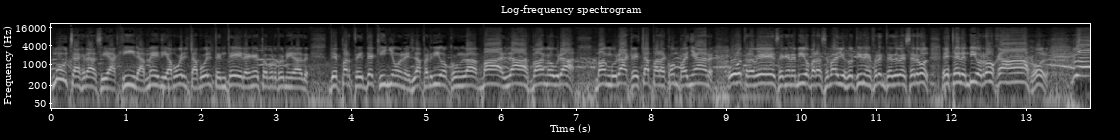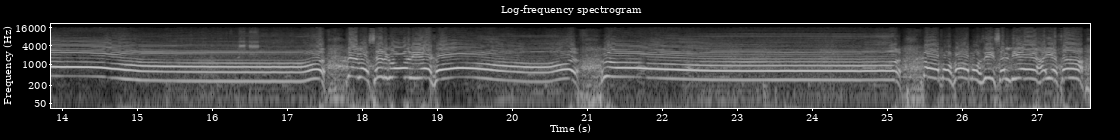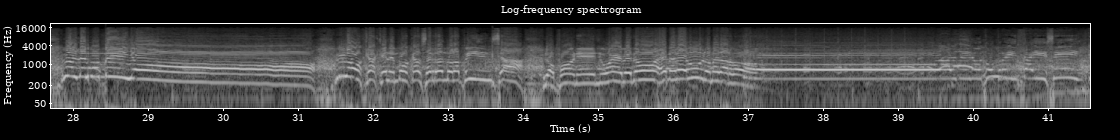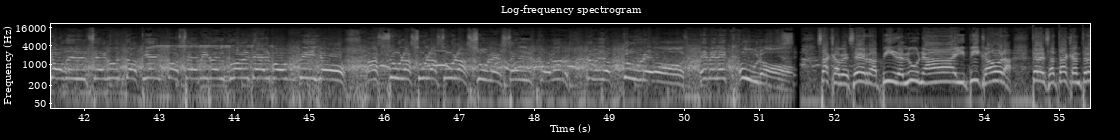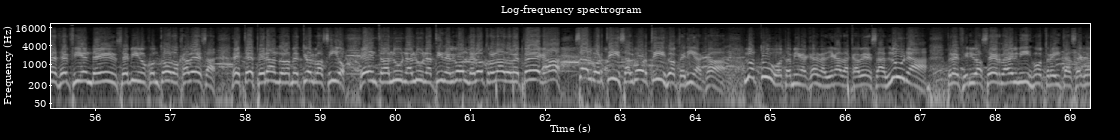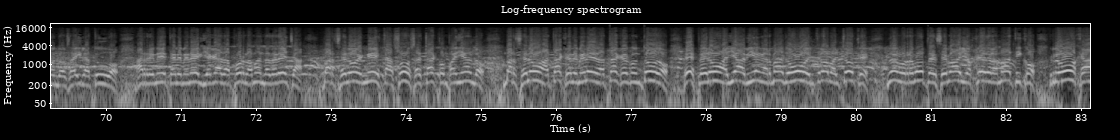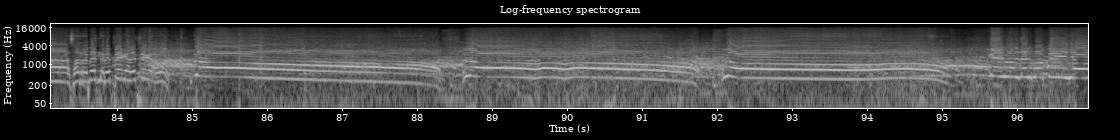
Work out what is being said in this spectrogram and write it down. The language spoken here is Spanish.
Muchas gracias. Gira, media vuelta, vuelta entera en esta oportunidad de parte de Quiñones. La perdió con la balas. Van Urá. Van Urá que está para acompañar otra vez en el envío para Ceballos. Lo tiene enfrente, debe ser gol. Está el envío roja. Gol. ¡Gol! Debe ser gol y es gol. ¡Gol! Vamos, vamos, dice el 10. Ahí está. Gol del bombillo. Le emboca cerrando la pinza. Lo pone 9-2. MB1, Medardo. Al minuto 35 del segundo tiempo se vino el gol del bombillo. Azul, azul, azul, azul es el color 9 de octubre 2. Emelec 1. Saca Becerra, pide Luna y pica ahora. Tres atacan, tres defienden. Se vino con todo, cabeza. Está esperando, la metió el vacío. Entra Luna, Luna tiene el gol del otro lado, le pega. Salvo Ortiz, Salvo lo tenía acá. Lo tuvo también acá en la llegada a cabeza. Luna prefirió hacerla él mismo. 30 segundos, ahí la tuvo. Arremete el Emenel, llegada por la manda derecha. Barceló en esta, Sosa está acompañando. Barceló ataca el Emenel, ataca con todo. Esperó allá, bien armado. Oh, entraba el choque. Nuevo rebote de Ceballos, dramático. Rojas, arremete, le pega, le pega. Gol. ¡Gol! ¡Gol! ¡Gol! ¡Qué gol del bombillo!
